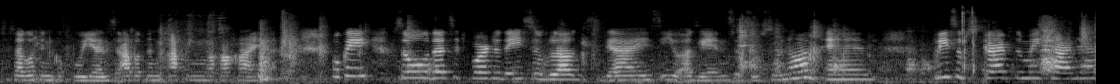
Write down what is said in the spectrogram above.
Sasagutin ko po yan sa abot ng aking makakaya. Okay, so that's it for today's vlogs, guys. See you again sa susunod. And please subscribe to my channel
